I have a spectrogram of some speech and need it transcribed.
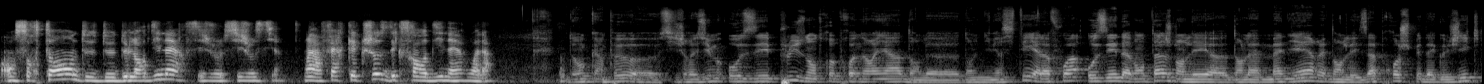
en sortant de, de, l'ordinaire, si j'ose dire. Voilà, faire quelque chose d'extraordinaire, voilà. Donc un peu, euh, si je résume, oser plus d'entrepreneuriat dans l'université dans et à la fois oser davantage dans, les, euh, dans la manière et dans les approches pédagogiques.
